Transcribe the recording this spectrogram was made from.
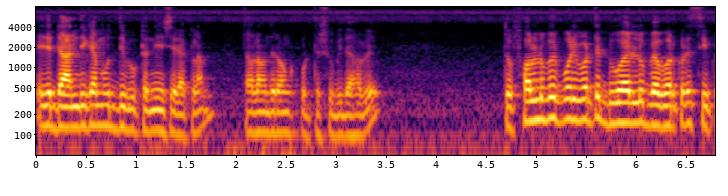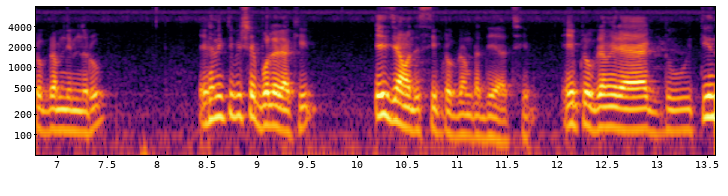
এই যে ডান দিকে আমি উদ্দীপকটা নিয়ে এসে রাখলাম, তাহলে আমাদের অঙ্ক করতে সুবিধা হবে। তো ফল লুপের পরিবর্তে ডুয়াল লুপ ব্যবহার করে সি প্রোগ্রাম নিম্নরূপ। এখানে একটি বিষয় বলে রাখি, এই যে আমাদের সি প্রোগ্রামটা দেওয়া আছে এই প্রোগ্রামের এক, দুই, তিন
